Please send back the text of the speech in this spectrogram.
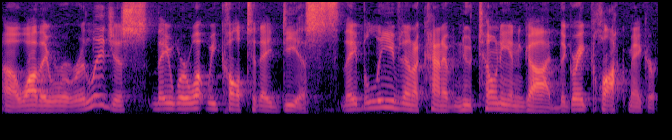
uh, while they were religious, they were what we call today deists. They believed in a kind of Newtonian God, the great clockmaker,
